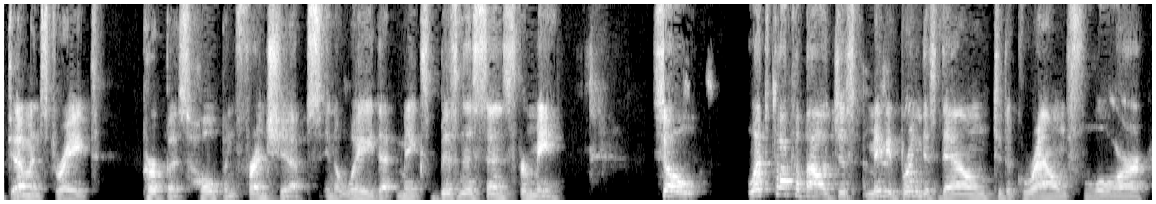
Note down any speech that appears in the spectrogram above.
demonstrate purpose hope and friendships in a way that makes business sense for me? So let's talk about just maybe bring this down to the ground floor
